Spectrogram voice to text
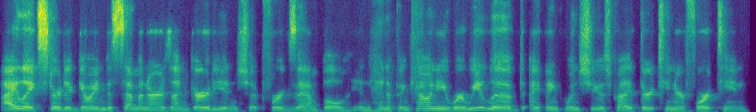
i like started going to seminars on guardianship for example in hennepin county where we lived i think when she was probably 13 or 14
